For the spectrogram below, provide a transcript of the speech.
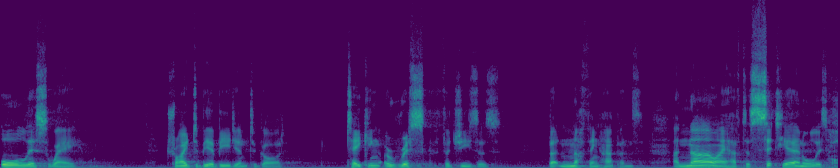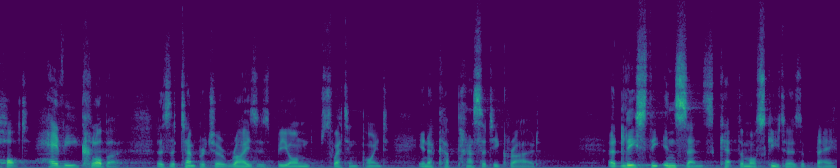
All this way, tried to be obedient to God, taking a risk for Jesus, but nothing happens. And now I have to sit here in all this hot, heavy clobber as the temperature rises beyond sweating point in a capacity crowd. At least the incense kept the mosquitoes at bay.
